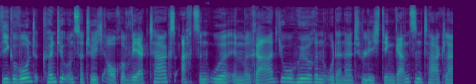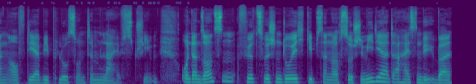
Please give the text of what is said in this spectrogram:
Wie gewohnt könnt ihr uns natürlich auch werktags 18 Uhr im Radio hören oder natürlich den ganzen Tag lang auf DRB Plus und im Livestream. Und ansonsten für zwischendurch gibt es dann noch Social Media. Da heißen wir überall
